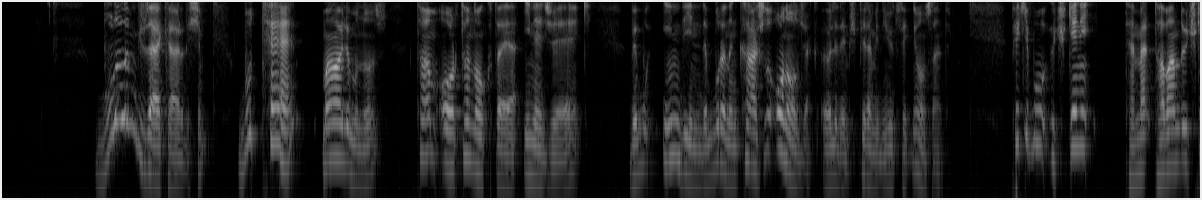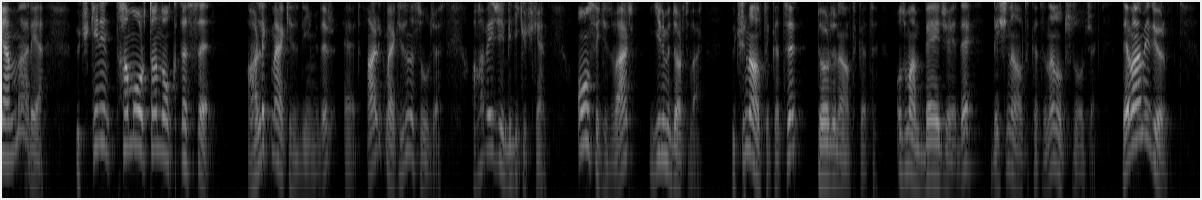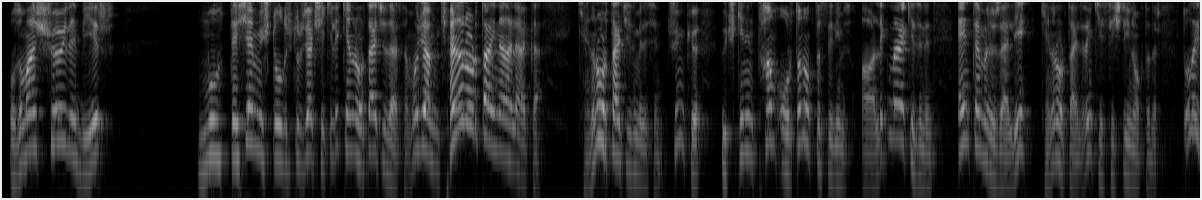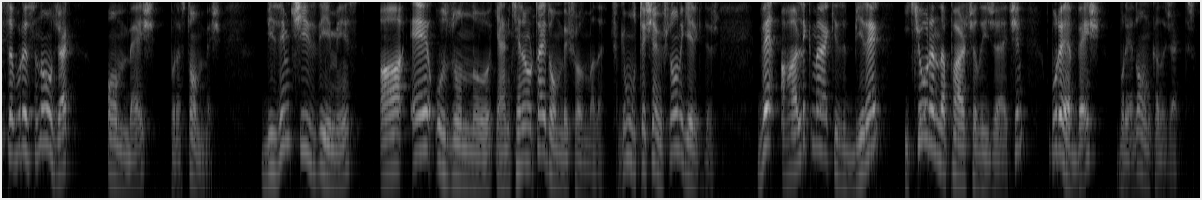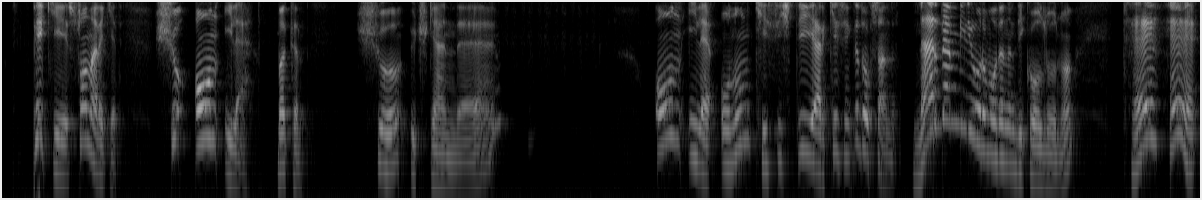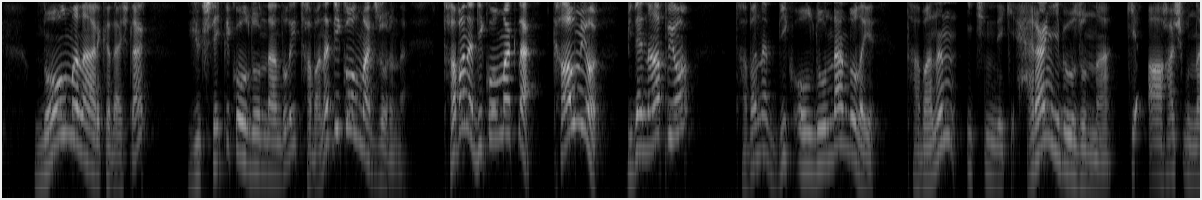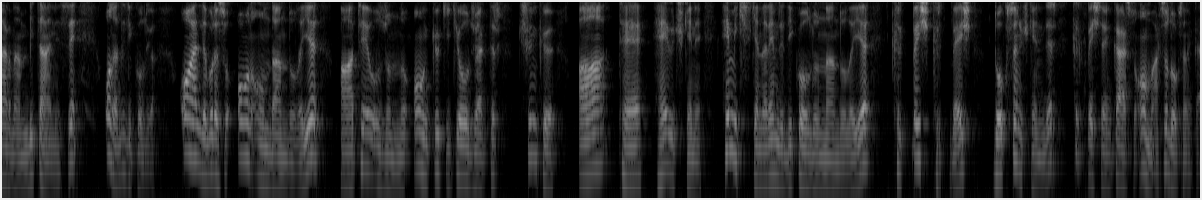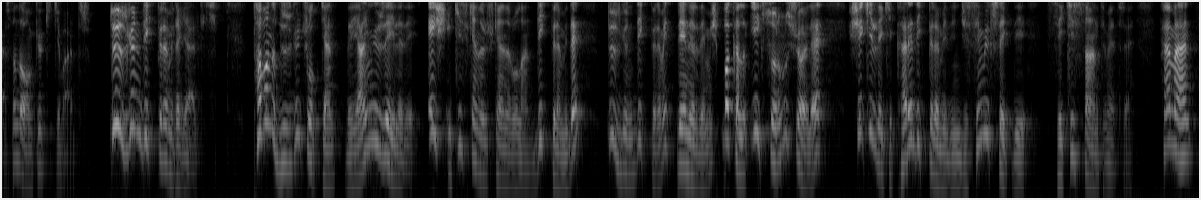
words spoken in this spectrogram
Bulalım güzel kardeşim. Bu T malumunuz tam orta noktaya inecek ve bu indiğinde buranın karşılığı 10 olacak. Öyle demiş piramidin yüksekliği 10 santim. Peki bu üçgeni temel, tabanda üçgen var ya üçgenin tam orta noktası ağırlık merkezi değil midir? Evet ağırlık merkezi nasıl bulacağız? ABC bir dik üçgen. 18 var 24 var. 3'ün 6 katı 4'ün 6 katı. O zaman BC'de 5'in 6 katından 30 olacak. Devam ediyorum. O zaman şöyle bir muhteşem üçlü oluşturacak şekilde kenar ortay çizersem. Hocam kenar ortay ne alaka? Kenar ortay çizmelisin. Çünkü üçgenin tam orta noktası dediğimiz ağırlık merkezinin en temel özelliği kenar ortayların kesiştiği noktadır. Dolayısıyla burası ne olacak? 15, burası da 15. Bizim çizdiğimiz AE uzunluğu yani kenar ortay da 15 olmalı. Çünkü muhteşem üçlü onu gerektirir. Ve ağırlık merkezi 1'e 2 oranında parçalayacağı için buraya 5, buraya da 10 kalacaktır. Peki son hareket. Şu 10 ile bakın şu üçgende 10 ile 10'un kesiştiği yer kesinlikle 90'dır. Nereden biliyorum oranın dik olduğunu? TH ne olmalı arkadaşlar? Yükseklik olduğundan dolayı tabana dik olmak zorunda. Tabana dik olmakla kalmıyor. Bir de ne yapıyor? Tabana dik olduğundan dolayı tabanın içindeki herhangi bir uzunluğa ki AH bunlardan bir tanesi ona da dik oluyor. O halde burası 10 10'dan dolayı AT uzunluğu 10 kök 2 olacaktır. Çünkü ATH üçgeni hem ikizkenar hem de dik olduğundan dolayı 45 45 90 üçgenidir. 45'lerin karşısında 10 varsa 90'ın karşısında da 10 kök 2 vardır. Düzgün dik piramide geldik. Tabanı düzgün çokgen ve yan yüzeyleri eş ikizkenar üçgenler olan dik piramide düzgün dik piramit denir demiş. Bakalım ilk sorumuz şöyle. Şekildeki kare dik piramidin cisim yüksekliği 8 santimetre. Hemen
